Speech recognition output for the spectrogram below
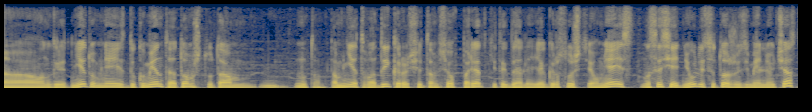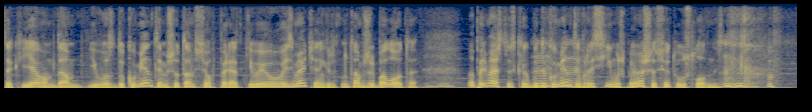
А, он говорит, нет, у меня есть документы о том, что там, ну, там, там нет воды, короче, там все в порядке и так далее. Я говорю, слушайте, у меня есть на соседней улице тоже земельный участок, и я вам дам его с документами, что там все в порядке. Вы его возьмете? Он говорит, ну, там же болото. Мгм. Ну, понимаешь, то есть, как бы документы Мгм. в России, мы же понимаешь, что все это условность.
